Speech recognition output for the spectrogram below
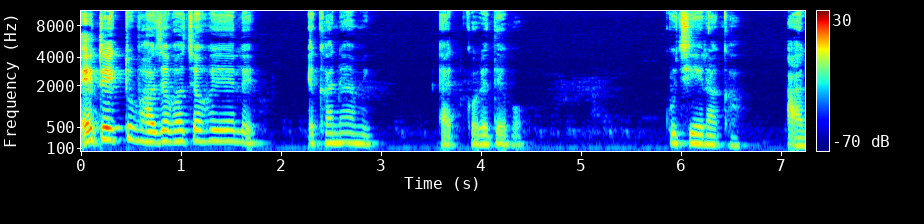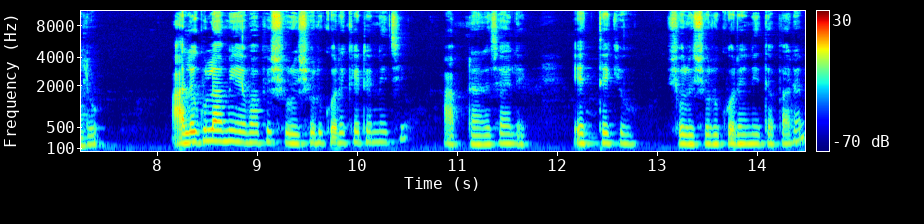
এটা একটু ভাজা ভাজা হয়ে এলে এখানে আমি অ্যাড করে দেব। কুচিয়ে রাখা আলু। আলুগুলো আমি এভাবে সরু সরু করে কেটে নিয়েছি। আপনারা চাইলে এর থেকেও সরু সরু করে নিতে পারেন।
